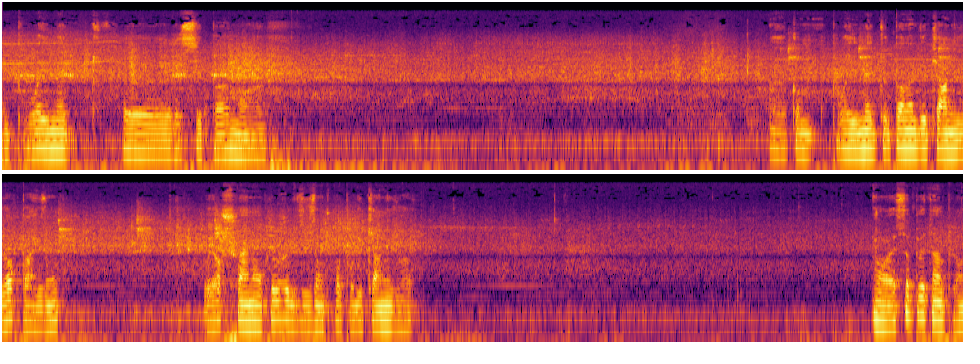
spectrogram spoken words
on pourrait y mettre euh, je sais pas moi. Euh, comme on pourrait y mettre pas mal de carnivores par exemple. Ou alors je fais un enclos, je le divise en trois pour les carnivores. Ouais, ça peut être un plan.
